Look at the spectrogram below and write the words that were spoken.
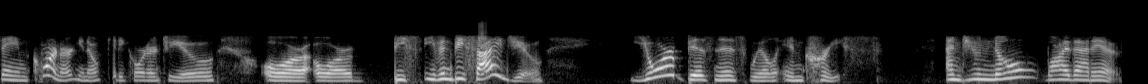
same corner, you know, kitty corner to you, or or be, even beside you, your business will increase. And you know why that is?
